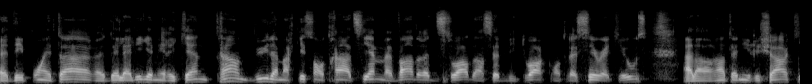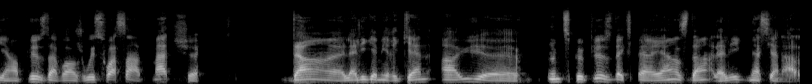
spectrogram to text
euh, des pointeurs de la Ligue américaine. 30 buts, il a marqué son 30e vendredi soir dans cette victoire contre Syracuse. Alors, Anthony Richard, qui en plus d'avoir joué 60 matchs dans euh, la Ligue américaine, a eu euh, un petit peu plus d'expérience dans la Ligue nationale.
